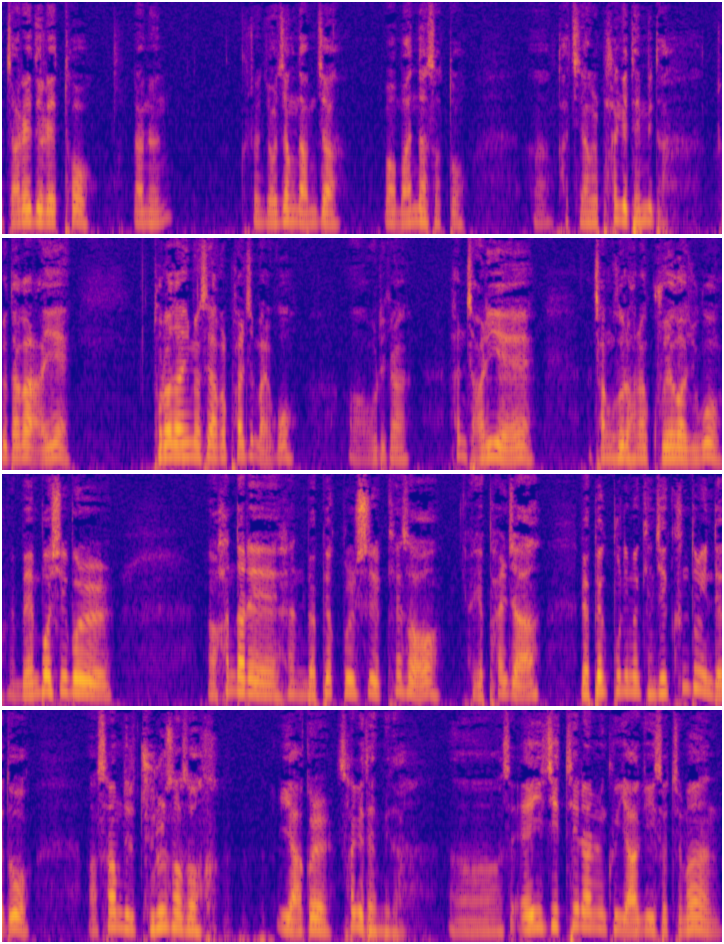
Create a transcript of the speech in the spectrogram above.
자레드레 토라는 그런 여장 남자와 만나서 또 아, 같이 약을 팔게 됩니다. 그러다가 아예 돌아다니면서 약을 팔지 말고 어, 우리가 한 자리에 장소를 하나 구해가지고 멤버십을 어, 한 달에 한 몇백 불씩 해서 이렇게 팔자. 몇백 불이면 굉장히 큰 돈인데도 아, 사람들이 줄을 서서 이 약을 사게 됩니다. 어, AGT라는 그 약이 있었지만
